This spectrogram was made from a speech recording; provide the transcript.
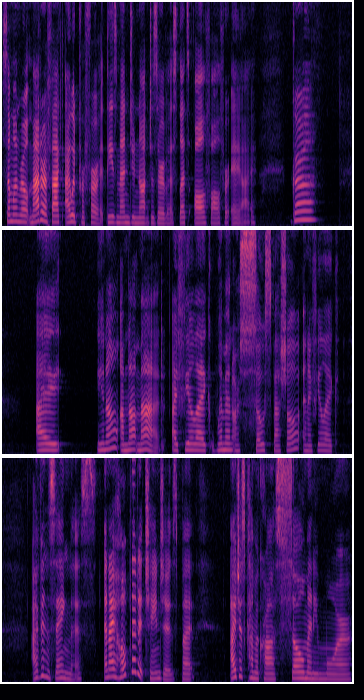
Someone wrote, Matter of fact, I would prefer it. These men do not deserve us. Let's all fall for AI. Girl, I, you know, I'm not mad. I feel like women are so special. And I feel like I've been saying this, and I hope that it changes, but I just come across so many more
